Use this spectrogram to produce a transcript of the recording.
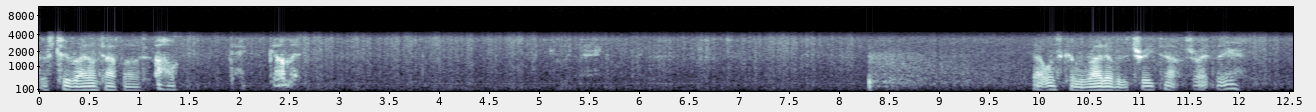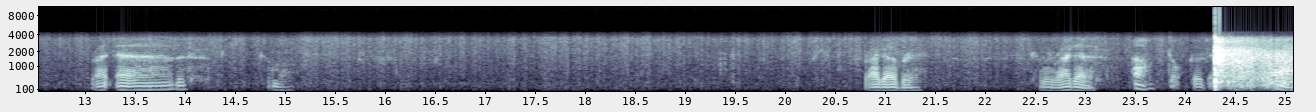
There's two right on top of us. Oh, gummit. That one's coming right over the treetops right there. Right at us. Come on. Right over it. Coming right at us. Oh, don't go down. Oh.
